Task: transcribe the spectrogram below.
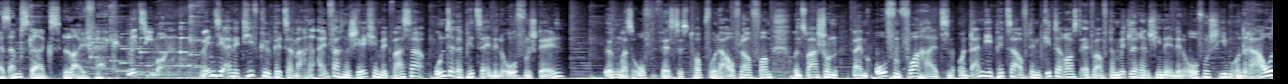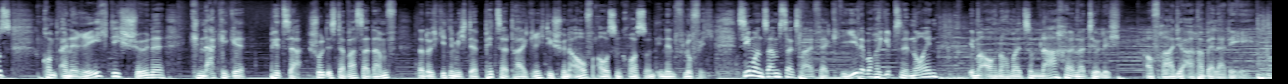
Der Samstags Lifehack mit Simon. Wenn Sie eine Tiefkühlpizza machen, einfach ein Schälchen mit Wasser unter der Pizza in den Ofen stellen. Irgendwas ofenfestes, Topf oder Auflaufform. Und zwar schon beim Ofen vorheizen. Und dann die Pizza auf dem Gitterrost etwa auf der mittleren Schiene in den Ofen schieben. Und raus kommt eine richtig schöne, knackige Pizza. Schuld ist der Wasserdampf. Dadurch geht nämlich der Pizzateig richtig schön auf, außen kross und innen fluffig. Simon Samstags Lifehack. Jede Woche gibt's einen neuen. Immer auch nochmal zum Nachhören natürlich auf radioarabella.de.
